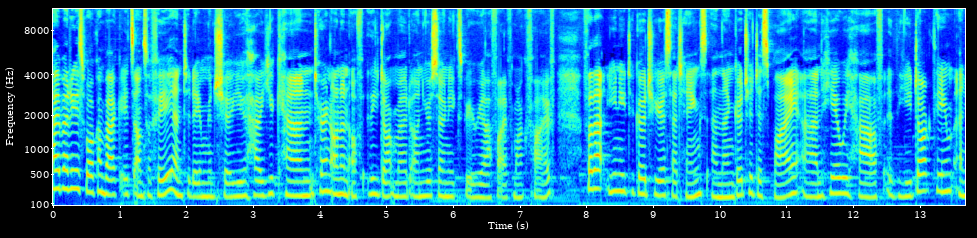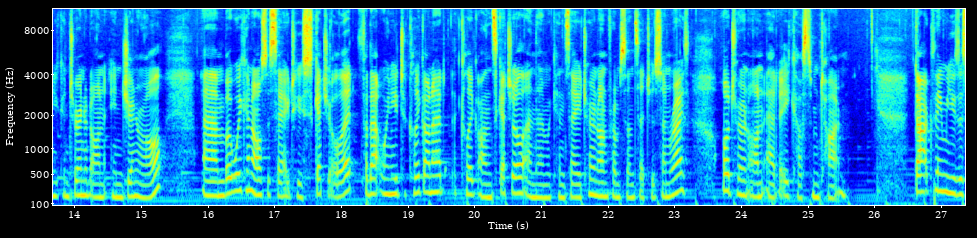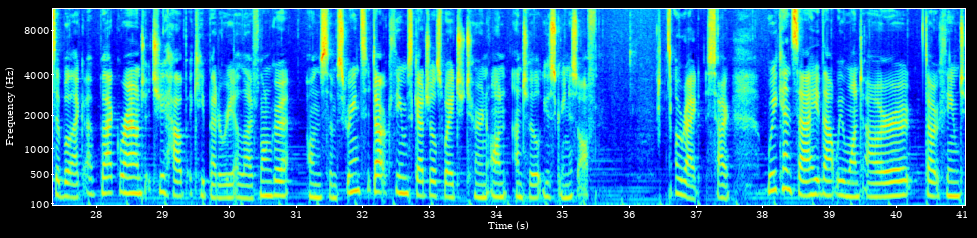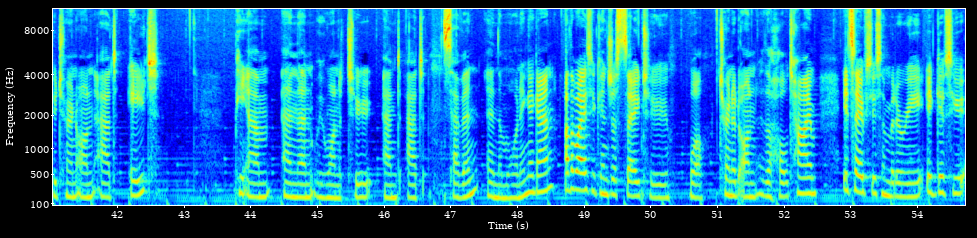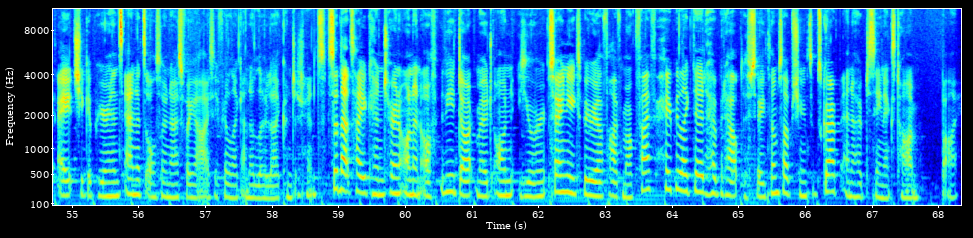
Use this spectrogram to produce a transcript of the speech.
Hi buddies, welcome back. It's Anne-Sophie and today I'm going to show you how you can turn on and off the dark mode on your Sony Xperia 5 Mark V. For that you need to go to your settings and then go to display and here we have the dark theme and you can turn it on in general. Um, but we can also say to schedule it. For that we need to click on it, click on schedule and then we can say turn on from sunset to sunrise or turn on at a custom time. Dark theme uses a black background to help keep battery alive longer on some screens. Dark theme schedules way to turn on until your screen is off. Alright, so we can say that we want our dark theme to turn on at 8 p.m. and then we want it to end at 7 in the morning again. Otherwise, you can just say to, well, turn it on the whole time. It saves you some battery, it gives you a chic appearance, and it's also nice for your eyes if you're like under low light conditions. So that's how you can turn on and off the dark mode on your Sony Xperia 5 Mark V. Hope you liked it, hope it helped. If so, thumbs up, share, and subscribe, and I hope to see you next time. Bye.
